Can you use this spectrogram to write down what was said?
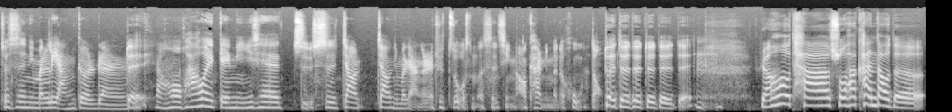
就是你们两个人，对，然后他会给你一些指示，叫叫你们两个人去做什么事情，然后看你们的互动。对对对对对对，嗯。然后他说他看到的，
